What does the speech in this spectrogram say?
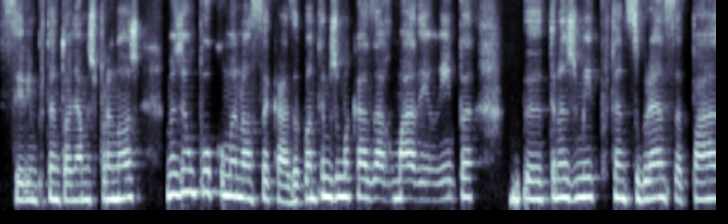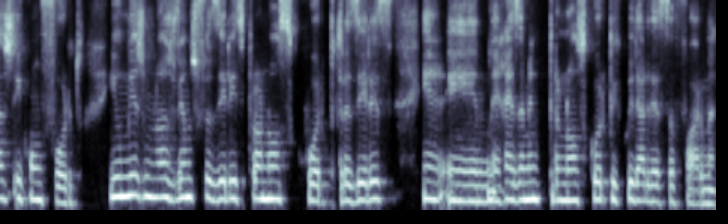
ser importante olharmos para nós, mas é um pouco como a nossa casa. Quando temos uma casa arrumada e limpa, transmite, portanto, segurança, paz e conforto. E o mesmo nós devemos fazer isso para o nosso corpo, trazer esse enraizamento para o nosso corpo e cuidar dessa forma.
